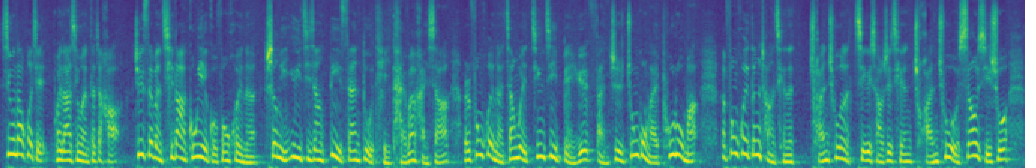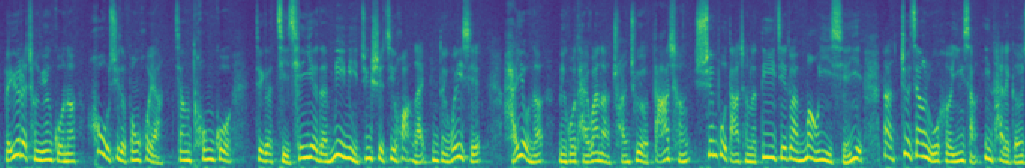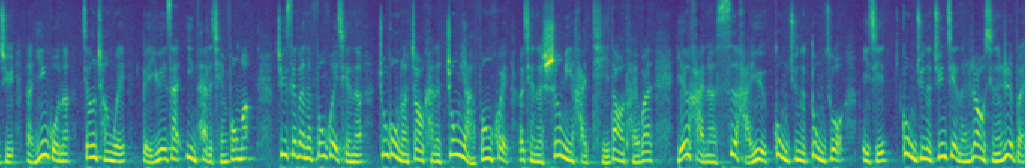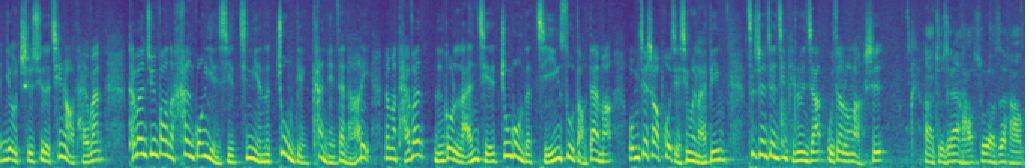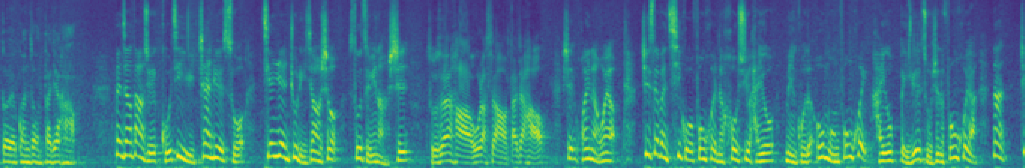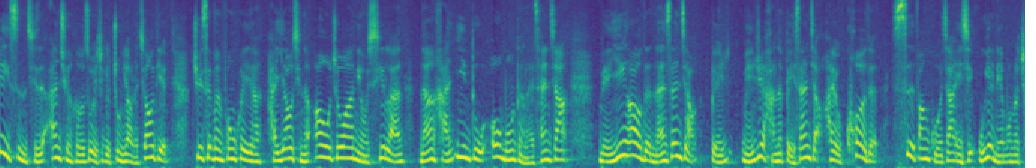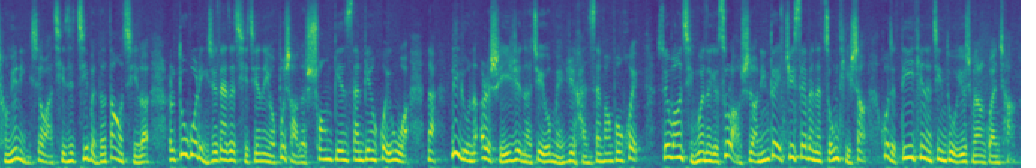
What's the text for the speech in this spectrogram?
新闻大破解，回答新闻。大家好，G7 七大工业国峰会呢，声明预计将第三度提台湾海峡，而峰会呢将为经济北约反制中共来铺路吗？那峰会登场前呢，传出了几个小时前传出有消息说，北约的成员国呢，后续的峰会啊将通过。这个几千页的秘密军事计划来应对威胁，还有呢，美国台湾呢传出有达成宣布达成了第一阶段贸易协议，那这将如何影响印太的格局？那英国呢将成为北约在印太的前锋吗？G7 的峰会前呢，中共呢召开了中亚峰会，而且呢声明还提到台湾沿海呢四海域共军的动作，以及共军的军舰呢绕行的日本又持续的侵扰台湾，台湾军方的汉光演习今年的重点看点在哪里？那么台湾能够？拦截中共的极音速导弹吗？我们介绍破解新闻来宾，资深政经评论家吴家龙老师。啊，主持人好，苏老师好，各位观众大家好。淡江大学国际与战略所兼任助理教授苏子云老师。主持人好，吴老师好，大家好。是，欢迎两位啊。G7 七国峰会呢，后续还有美国的欧盟峰会，还有北约组织的峰会啊。那这一次呢，其实安全合作也是个重要的焦点。G7 峰会呢，还邀请了澳洲啊、纽西兰、南韩、印度、欧盟等来参加。美英澳的南三角、北美日韩的北三角，还有 QUAD 四方国家以及五眼联盟的成员领袖啊，其实基本都到齐了。而多国领袖在这期间呢，有不少的双边、三边会晤啊。那例如呢，二十一日呢，就有美日韩三方峰会。所以，我想请问那个苏老师啊，您对 G7 的总体上或者第一天的进度有什么样的观察？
